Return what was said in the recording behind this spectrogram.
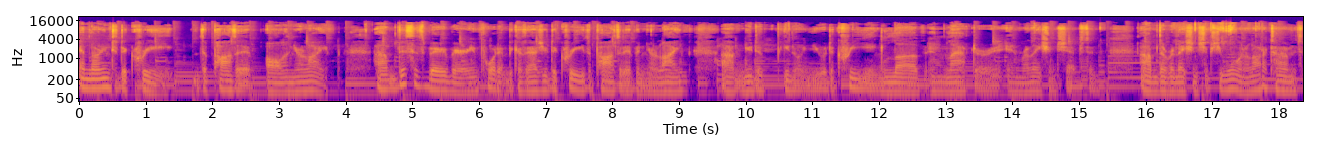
and learning to decree the positive all in your life. Um, this is very, very important because as you decree the positive in your life, um, you de- you know you are decreeing love and laughter in, relationships and um, the relationships you want. A lot of times,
